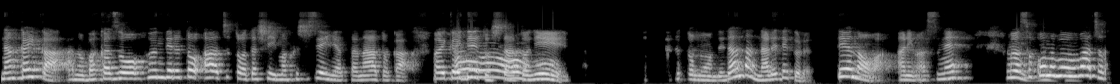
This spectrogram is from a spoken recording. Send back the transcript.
何回か、あの、場数を踏んでると、あ、ちょっと私今不自然やったなとか、毎回デートした後に、あると思うんで、だんだん慣れてくるっていうのはありますね。まあ、そこの部分はちょっと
